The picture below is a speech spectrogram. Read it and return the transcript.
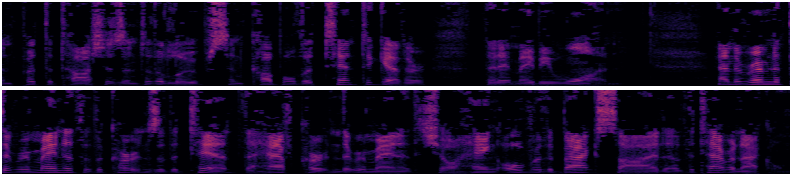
and put the taches into the loops, and couple the tent together, that it may be one. And the remnant that remaineth of the curtains of the tent, the half curtain that remaineth, shall hang over the backside of the tabernacle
